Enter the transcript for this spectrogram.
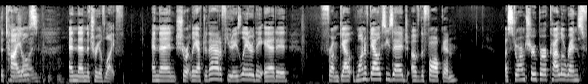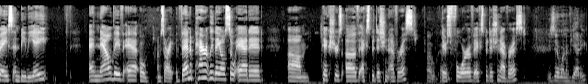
the tiles, Design. and then the Tree of Life. And then shortly after that, a few days later, they added from Gal- one of Galaxy's Edge of the Falcon, a stormtrooper, Kylo Ren's face, and BB-8. And now they've add oh, I'm sorry. Then apparently they also added um, pictures of Expedition Everest. Okay. There's four of Expedition Everest. is there one of Yeti?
